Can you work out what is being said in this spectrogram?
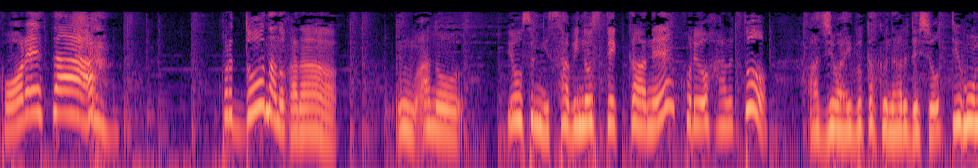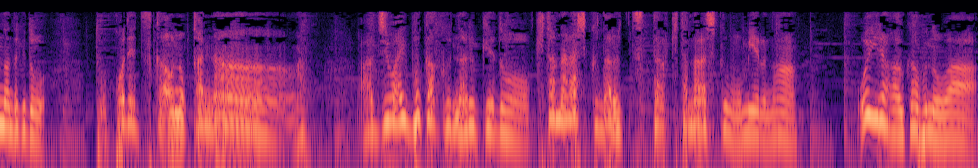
これさ、これどうなのかな？うん、あの、要するにサビのステッカーね、これを貼ると、味わい深くなるでしょっていうもんなんだけど、どこで使うのかな？味わい深くなるけど、汚らしくなるっつったら汚らしくも見えるな。オイラが浮かぶのは、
